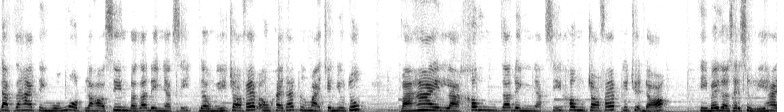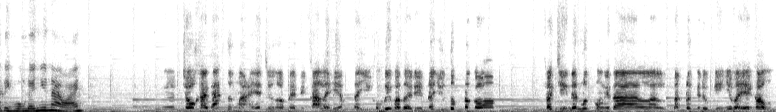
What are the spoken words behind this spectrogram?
Đặt ra hai tình huống. Một là họ xin và gia đình nhạc sĩ đồng ý cho phép ông khai thác thương mại trên YouTube. Và hai là không gia đình nhạc sĩ không cho phép cái chuyện đó. Thì bây giờ sẽ xử lý hai tình huống đấy như nào anh? Cho khai thác thương mại trường hợp này thì khá là hiếm. Tại vì không biết vào thời điểm đó YouTube nó có phát triển đến mức mà người ta đặt được cái điều kiện như vậy hay không.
